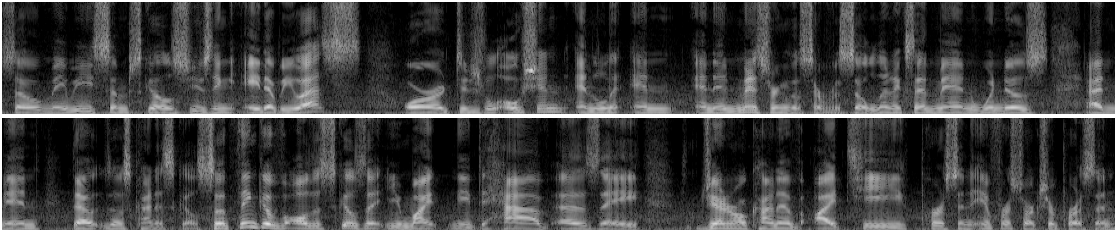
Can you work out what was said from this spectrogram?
So maybe some skills using AWS or DigitalOcean and, and, and administering those servers. So Linux admin, Windows admin, that, those kind of skills. So think of all the skills that you might need to have as a general kind of IT person, infrastructure person,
